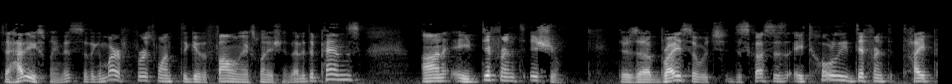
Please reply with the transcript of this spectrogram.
So how do you explain this? So the Gemara first wants to give the following explanation that it depends on a different issue. There's a brisa which discusses a totally different type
